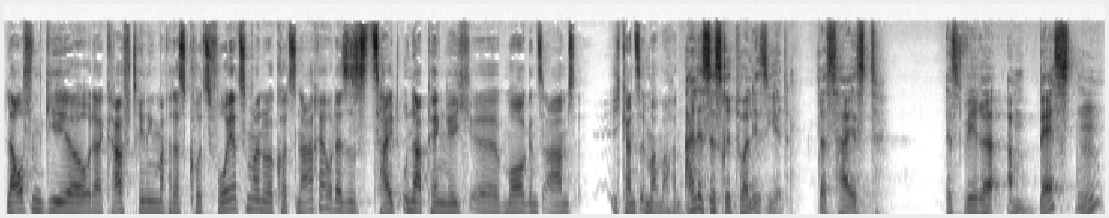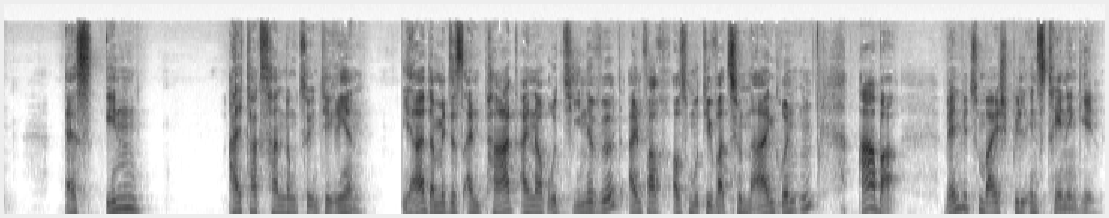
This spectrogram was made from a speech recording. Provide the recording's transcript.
laufen gehe oder Krafttraining mache, das kurz vorher zu machen oder kurz nachher? Oder ist es zeitunabhängig, äh, morgens, abends? Ich kann es immer machen. Alles ist ritualisiert. Das heißt, es wäre am besten, es in Alltagshandlung zu integrieren. Ja, damit es ein Part einer Routine wird, einfach aus motivationalen Gründen. Aber wenn wir zum Beispiel ins Training gehen,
